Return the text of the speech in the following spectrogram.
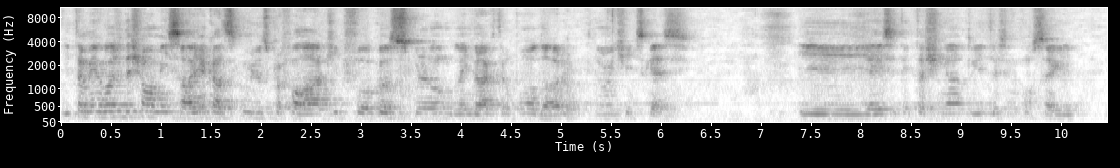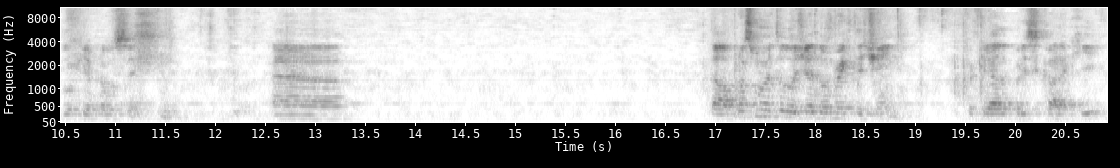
e também eu gosto de deixar uma mensagem a cada 5 minutos para falar keep focus, para não lembrar que estou no Pomodoro, normalmente a gente esquece. E aí você tenta xingar no Twitter, você não consegue, bloqueia para você. Uh... Tá, a próxima metodologia é Don't Break the Chain. Foi criada por esse cara aqui,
